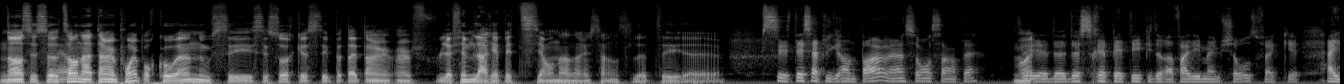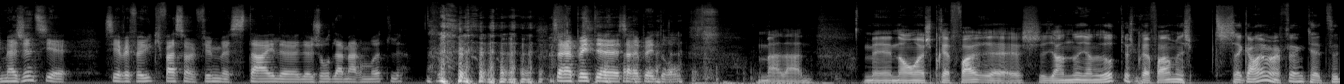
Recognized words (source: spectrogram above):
Non, c'est ça. Ouais. on atteint un point pour Cohen où c'est c'est sûr que c'est peut-être un, un- le film de la répétition dans un sens. Là, euh, C'était sa plus grande peur, hein, ça on s'entend. Ouais. De, de se répéter puis de refaire les mêmes choses. Fait que, ah, imagine a- s'il avait fallu qu'il fasse un film style euh, Le jour de la marmotte. Là. ça, aurait pu être, euh, ça aurait pu être drôle. malade. Mais non, euh, je préfère. Il y en a, d'autres que je préfère, mais c'est quand même un film que, tu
